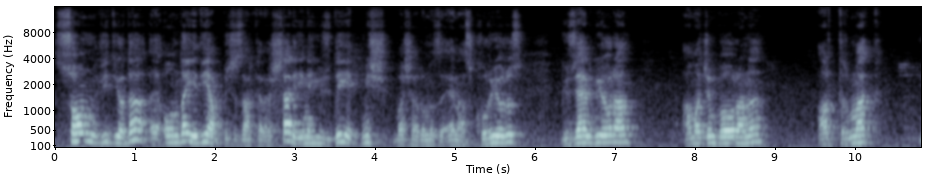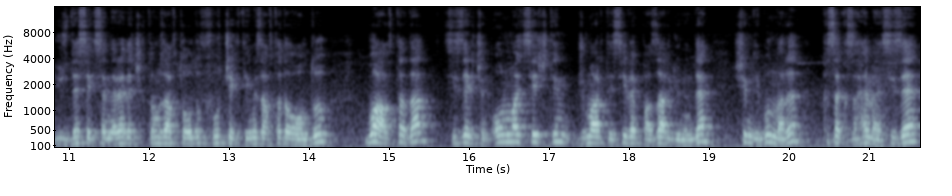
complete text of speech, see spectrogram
son videoda e, onda 7 yapmışız arkadaşlar. Yine %70 başarımızı en az koruyoruz. Güzel bir oran. Amacım bu oranı arttırmak. %80'lere de çıktığımız hafta oldu. Full çektiğimiz hafta da oldu. Bu hafta da sizler için 10 maç seçtim. Cumartesi ve pazar gününden. Şimdi bunları kısa kısa hemen size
